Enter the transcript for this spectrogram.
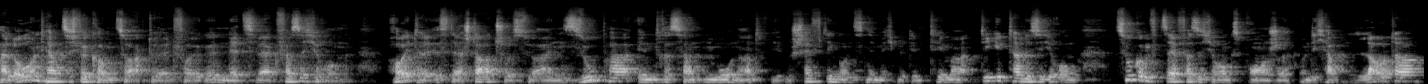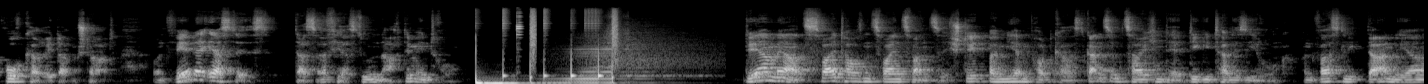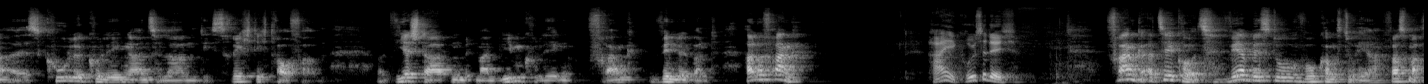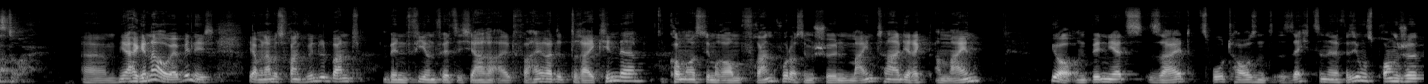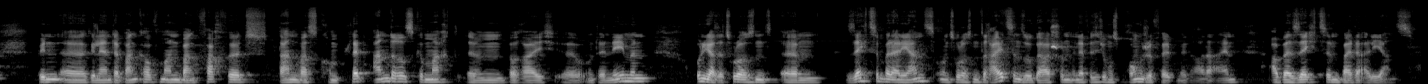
Hallo und herzlich willkommen zur aktuellen Folge Netzwerk Versicherung. Heute ist der Startschuss für einen super interessanten Monat. Wir beschäftigen uns nämlich mit dem Thema Digitalisierung, Zukunft der Versicherungsbranche und ich habe lauter Hochkaräter am Start. Und wer der Erste ist, das erfährst du nach dem Intro. Der März 2022 steht bei mir im Podcast ganz im Zeichen der Digitalisierung. Und was liegt da näher, als coole Kollegen einzuladen, die es richtig drauf haben? Und wir starten mit meinem lieben Kollegen Frank Windelband. Hallo Frank. Hi, grüße dich. Frank, erzähl kurz, wer bist du, wo kommst du her, was machst du? Ähm, ja, genau, wer bin ich? Ja, mein Name ist Frank Windelband, bin 44 Jahre alt, verheiratet, drei Kinder, komme aus dem Raum Frankfurt, aus dem schönen Maintal, direkt am Main. Ja, und bin jetzt seit 2016 in der Versicherungsbranche, bin äh, gelernter Bankkaufmann, Bankfachwirt, dann was komplett anderes gemacht im Bereich äh, Unternehmen. Und ja, seit 2016 bei der Allianz und 2013 sogar schon in der Versicherungsbranche fällt mir gerade ein, aber 16 bei der Allianz.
